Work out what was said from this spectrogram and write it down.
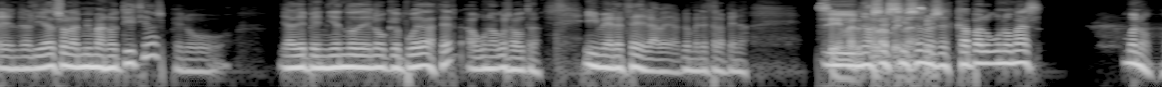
En realidad son las mismas noticias, pero ya dependiendo de lo que pueda hacer, alguna cosa u otra. Y merece la verdad que merece la pena. Y no sé si pena, se nos escapa alguno más. Bueno,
